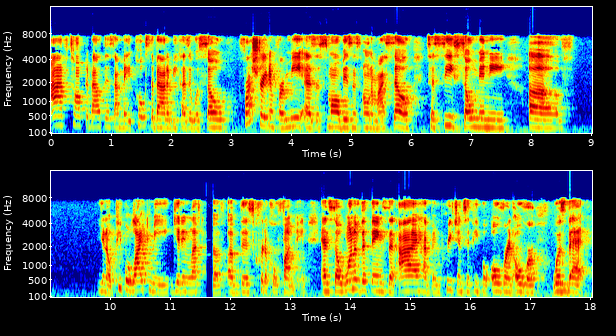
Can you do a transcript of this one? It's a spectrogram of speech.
I've talked about this, I made posts about it because it was so frustrating for me as a small business owner myself to see so many of you know people like me getting left of, of this critical funding and so one of the things that i have been preaching to people over and over was that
